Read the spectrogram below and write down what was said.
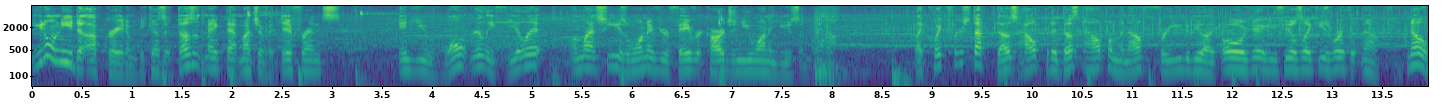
you don't need to upgrade him because it doesn't make that much of a difference and you won't really feel it unless he is one of your favorite cards and you want to use him a lot. Like, Quick First Step does help, but it doesn't help him enough for you to be like, oh, yeah, he feels like he's worth it now. No,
